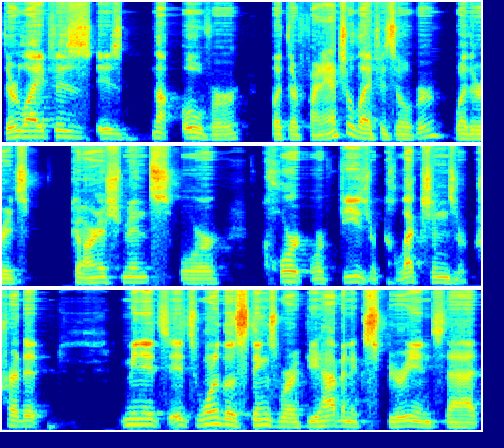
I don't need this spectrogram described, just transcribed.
their life is is not over, but their financial life is over, whether it's garnishments or court or fees or collections or credit I mean, it's it's one of those things where if you haven't experienced that,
